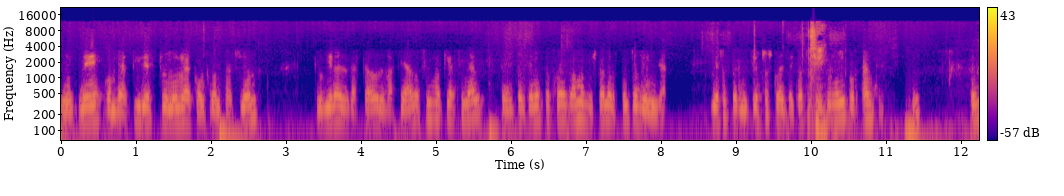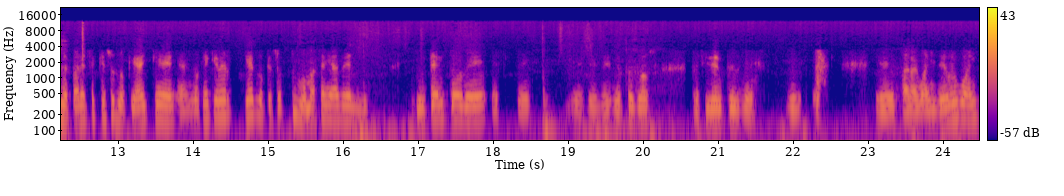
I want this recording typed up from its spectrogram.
eh, de convertir esto en una confrontación que hubiera desgastado demasiado, sino que al final el planteamiento fue vamos buscando los puntos de unidad. Y eso permitió estos 44 Sí. puntos muy importantes. ¿sí? Entonces me parece que eso es lo que hay que eh, lo que hay que ver qué es lo que se obtuvo más allá del intento de este de, de- de- de estos dos presidentes de, de, eh, Paraguay y de Uruguay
